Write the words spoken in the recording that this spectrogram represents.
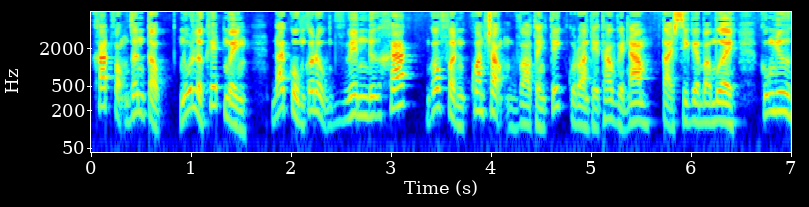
khát vọng dân tộc, nỗ lực hết mình, đã cùng các động viên nữ khác góp phần quan trọng vào thành tích của đoàn thể thao Việt Nam tại SEA Games 30 cũng như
